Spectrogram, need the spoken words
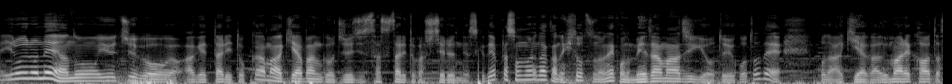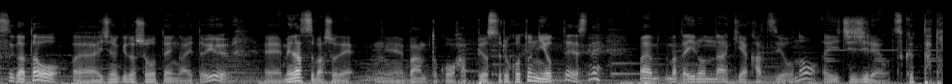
いろいろね、あの YouTube を上げたりとか、まあ、空き家バンクを充実させたりとかしてるんですけど、やっぱその中の一つのね、この目玉事業ということで、この空き家が生まれ変わった姿を、えー、一ノ木戸商店街という、えー、目立つ場所で、えー、バンとこう発表することによってですね、まあ、またいろんな空き家活用の一事例を作ったと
